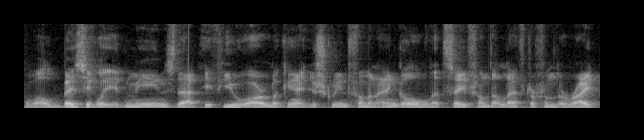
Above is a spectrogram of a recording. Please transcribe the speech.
Well, basically it means that if you are looking at your screen from an angle, let's say from the left or from the right,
